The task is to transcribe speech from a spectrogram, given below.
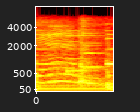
again.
